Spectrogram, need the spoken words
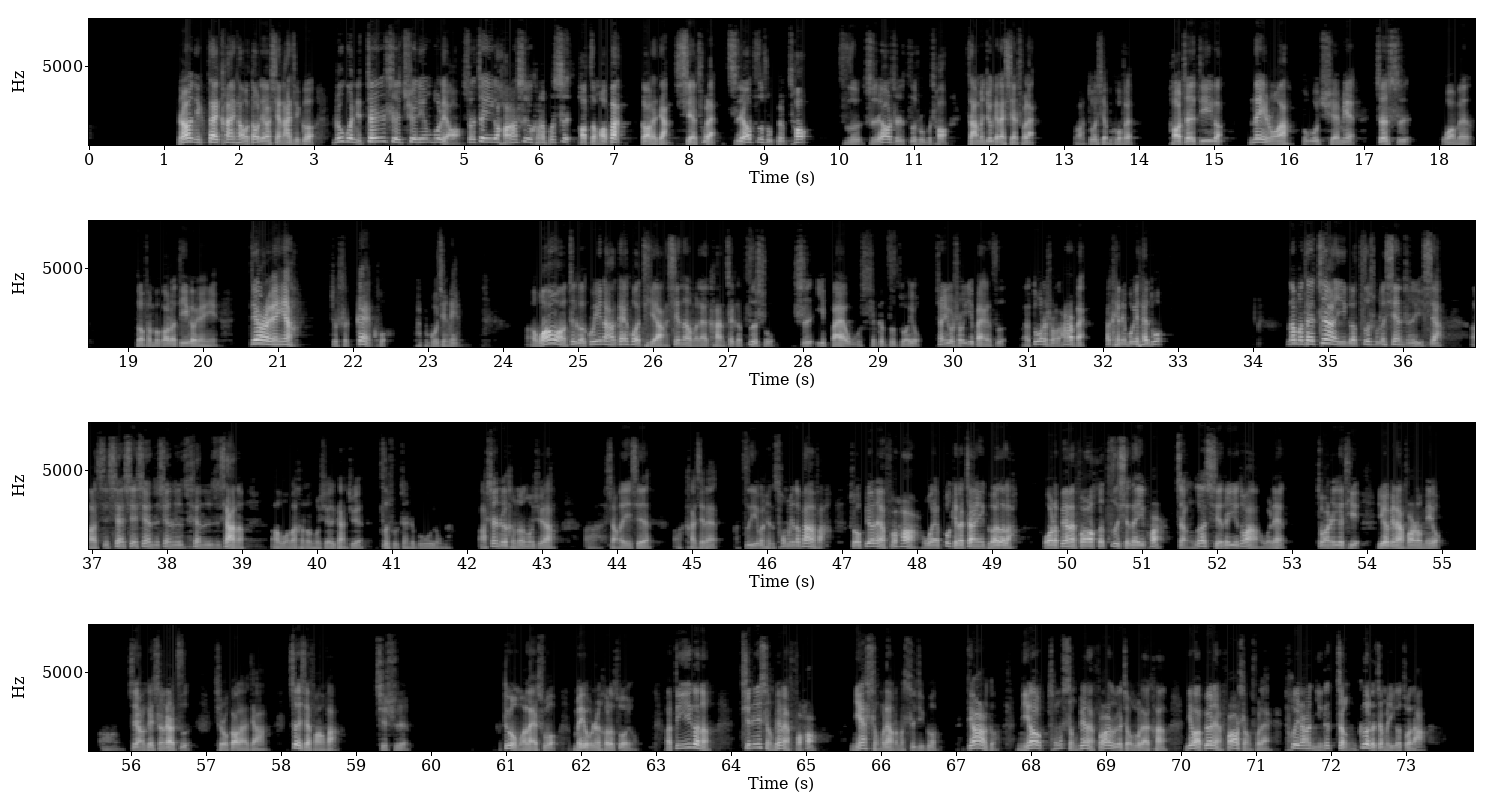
然后你再看一看我到底要写哪几个。如果你真是确定不了，说这一个好像是有可能不是，好怎么办？告诉大家写出来，只要字数不超，只只要是字数不超，咱们就给它写出来啊，多写不扣分。好，这是第一个，内容啊不够全面，这是我们得分不高的第一个原因。第二个原因啊就是概括它不够精炼啊，往往这个归纳概括题啊，现在我们来看这个字数是一百五十个字左右，像有时候一百个字。呃，多的时候二百，它肯定不会太多。那么在这样一个字数的限制以下啊，限限限限制限制限制之下呢，啊，我们很多同学感觉字数真是不够用的啊，甚至很多同学啊啊想了一些啊看起来自以为很聪明的办法，说标点符号我也不给它占一格子了，我的标点符号和字写在一块儿，整个写这一段我连做完这个题一个标点符号都没有啊，这样可以省点字。其实我告诉大家，这些方法其实。对我们来说没有任何的作用啊。第一个呢，其实你省标点符号，你也省不了那么十几个。第二个，你要从省标点符号这个角度来看，你把标点符号省出来，会让你的整个的这么一个作答，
